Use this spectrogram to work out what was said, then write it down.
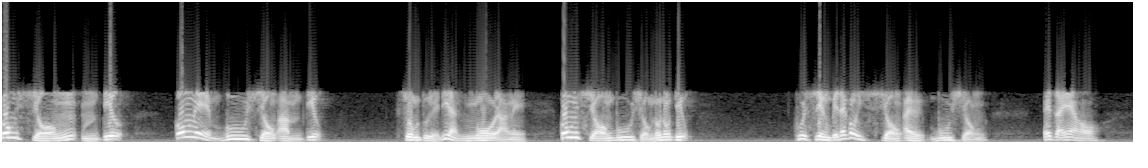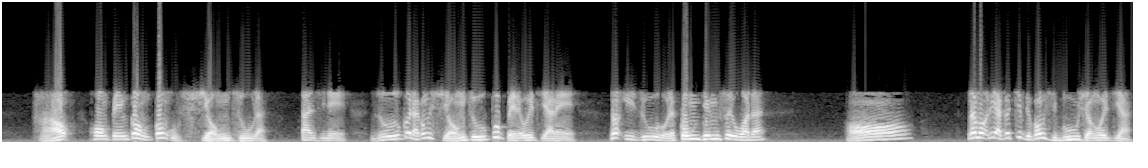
讲常毋对，讲呢无常也毋对。相对诶，你若恶人诶，讲常无常拢拢对。佛性未得讲伊常诶无常，会知影吼？好方便讲讲有常住啦。但是呢，如果来讲常住不变诶位置呢，那伊如何来恭敬说法呢？哦。那么你也个接着讲是无常位置啊？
